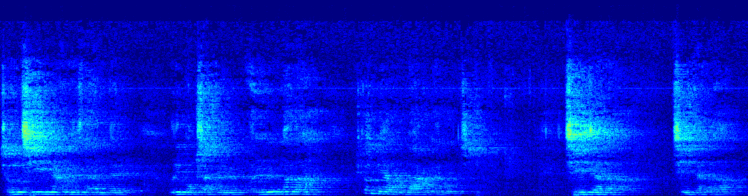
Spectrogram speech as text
정치하는 사람들, 우리 목사들 얼마나 편미하고 말을 하는지 제자가 제자가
